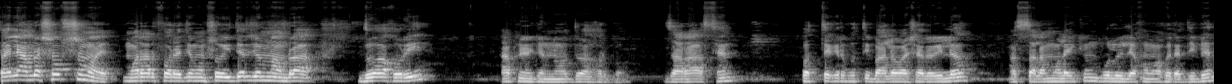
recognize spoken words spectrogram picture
তাইলে আমরা সব সময় মরার পরে যেমন শহীদের জন্য আমরা দোয়া করি, আপনার জন্য দোয়া করব। যারা আছেন প্রত্যেকের প্রতি ভালোবাসা রইল। আসসালামু আলাইকুম বলইলে ক্ষমা করে দিবেন।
